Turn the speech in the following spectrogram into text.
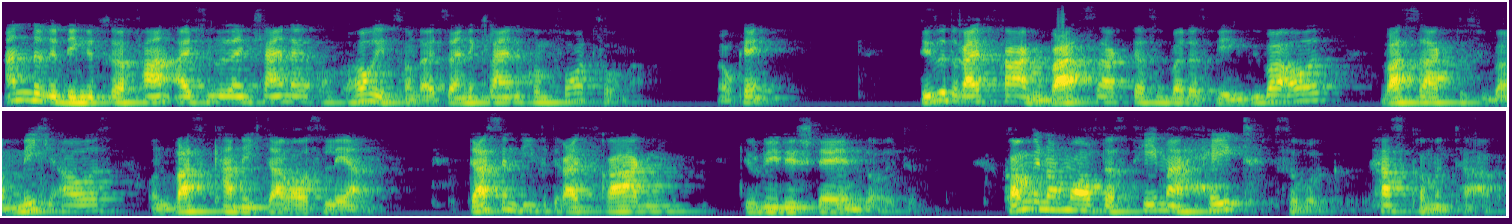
andere Dinge zu erfahren, als nur dein kleiner Horizont, als deine kleine Komfortzone. Okay? Diese drei Fragen, was sagt das über das Gegenüber aus, was sagt es über mich aus und was kann ich daraus lernen? Das sind die drei Fragen, die du dir stellen solltest. Kommen wir nochmal auf das Thema Hate zurück, Hasskommentare.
